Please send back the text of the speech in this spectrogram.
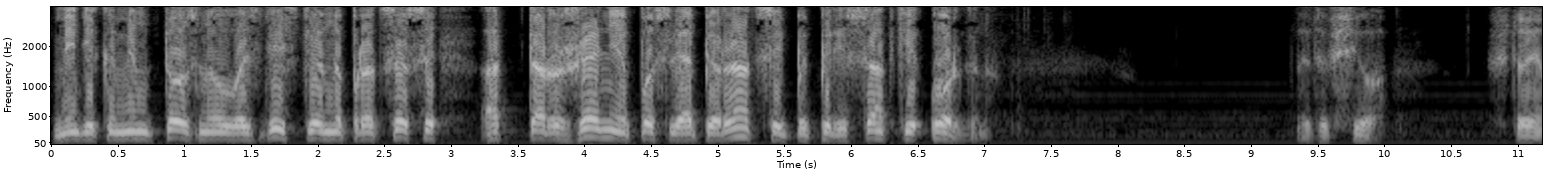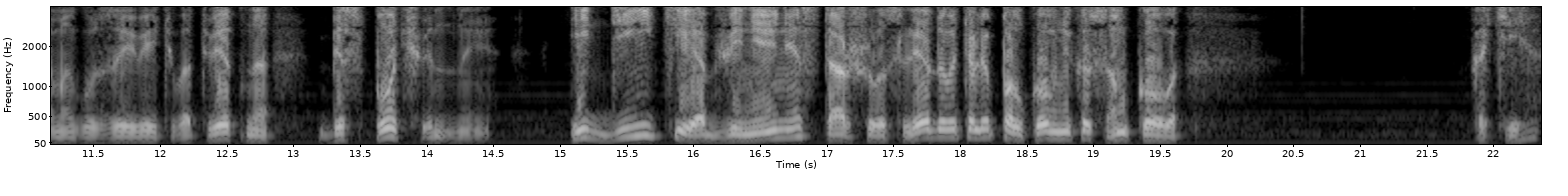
медикаментозного воздействия на процессы отторжения после операции по пересадке органов. Это все, что я могу заявить в ответ на беспочвенные и дикие обвинения старшего следователя полковника Самкова. Какие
